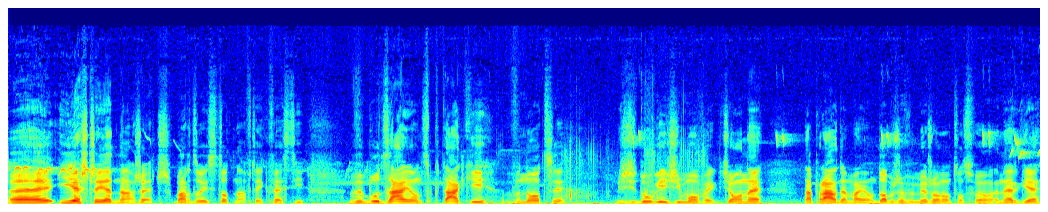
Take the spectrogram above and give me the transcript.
E, I jeszcze jedna rzecz, bardzo istotna w tej kwestii. Wybudzając ptaki w nocy długiej zimowej, gdzie one naprawdę mają dobrze wymierzoną tą swoją energię,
